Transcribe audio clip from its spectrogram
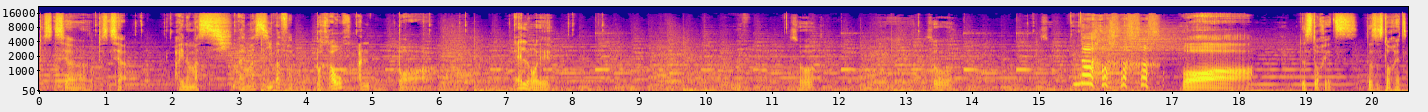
Das ist ja, das ist ja eine massi ein massiver Verbrauch an, boah, Alloy. Hm. So. So. So. Na, Boah. Das ist doch jetzt, das ist doch jetzt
